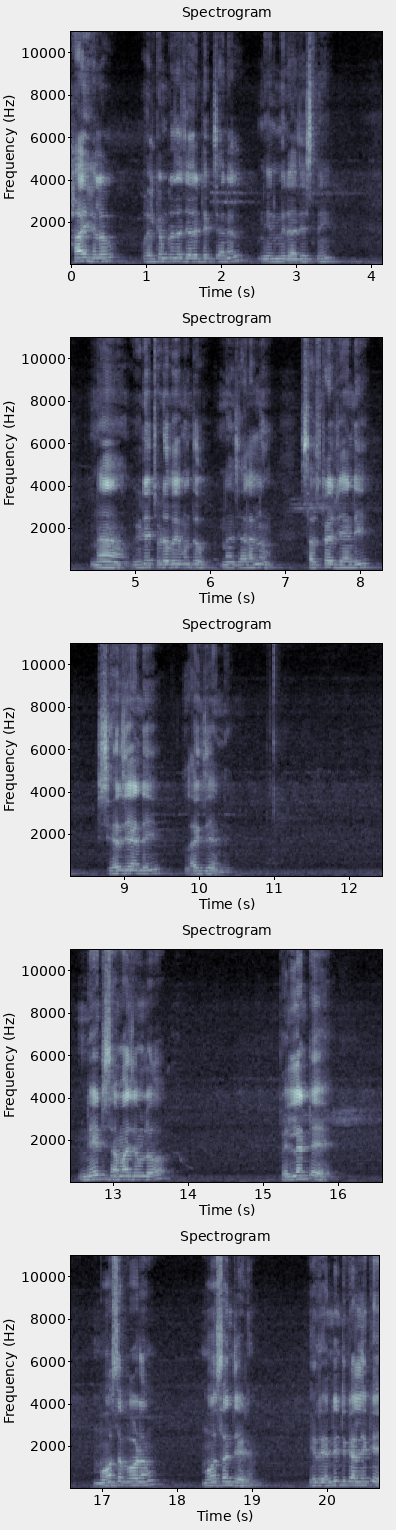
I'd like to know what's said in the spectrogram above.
Hi hello. Welcome to the జదటెక్ ఛానల్. నేను మీ రాజేష్ని. నా వీడియో చూడబోయే ముందు నా ఛానల్ను సబ్స్క్రైబ్ చేయండి షేర్ చేయండి లైక్ చేయండి. నేటి సమాజంలో పెళ్ళంటే మోసపోవడం మోసం చేయడం ఈ రెండింటి కలిగే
